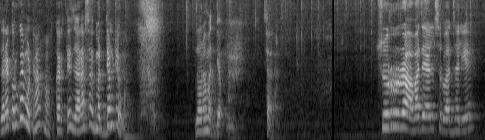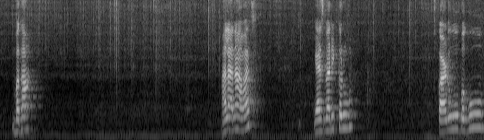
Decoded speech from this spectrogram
जरा करू काय मोठा? हां करते. जरासा मध्यम ठेवला. जरा मध्यम. चला. चुर्र आवाज यायला सुरुवात झाली आहे. बघा. आला ना आवाज? गॅस बारीक करू. काढू बघू.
